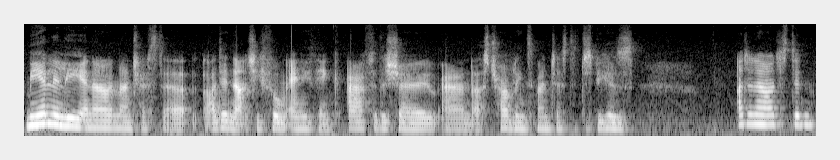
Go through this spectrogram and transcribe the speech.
Me and Lily are now in Manchester. I didn't actually film anything after the show and us travelling to Manchester just because, I don't know, I just didn't.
